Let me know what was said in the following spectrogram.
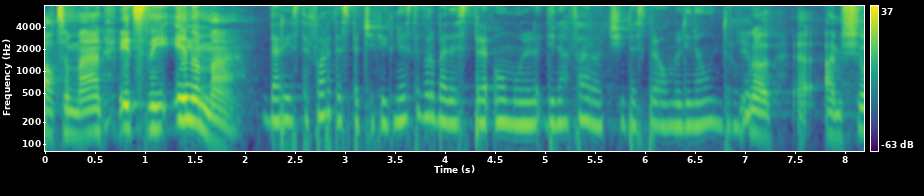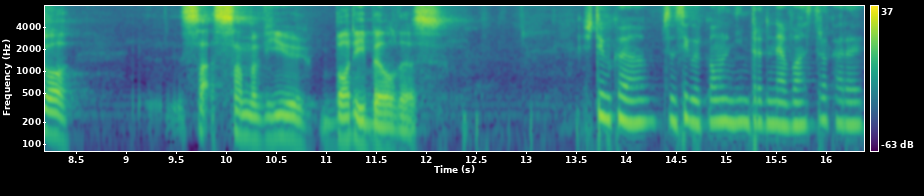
outer man, it's the inner man. Dar este foarte specific. Nu este vorba despre omul din afară, ci despre omul dinăuntru. You know, uh, I'm sure so- some of you bodybuilders, Știu că, sunt sigur că unul dintre dumneavoastră care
